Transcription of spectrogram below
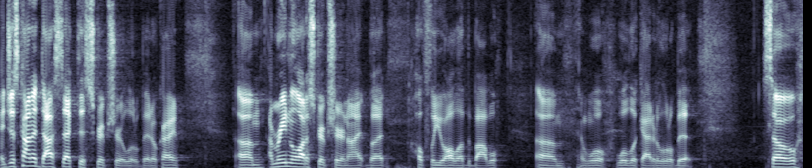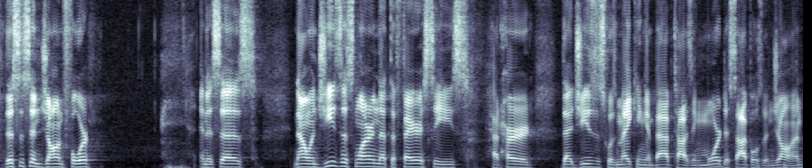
and just kind of dissect this scripture a little bit, okay? Um, I'm reading a lot of scripture tonight, but hopefully you all love the Bible, um, and we'll, we'll look at it a little bit. So this is in John 4, and it says, Now when Jesus learned that the Pharisees had heard that Jesus was making and baptizing more disciples than John,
